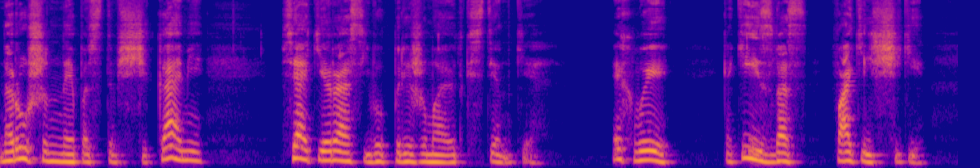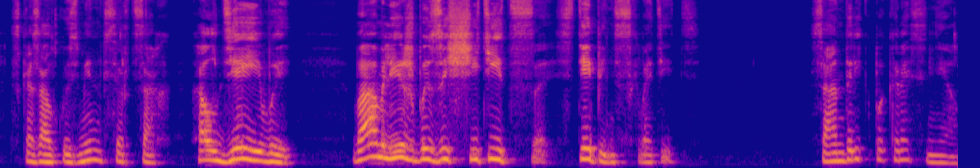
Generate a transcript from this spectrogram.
нарушенные поставщиками, всякий раз его прижимают к стенке. «Эх вы, какие из вас факельщики!» — сказал Кузьмин в сердцах халдеи вы, вам лишь бы защититься, степень схватить. Сандрик покраснел.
